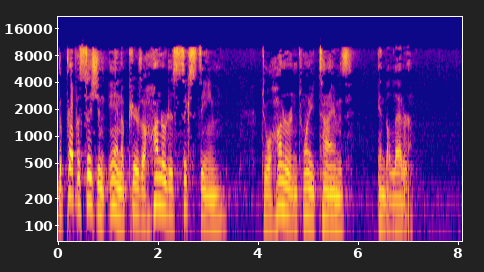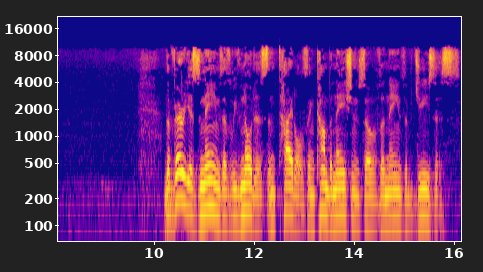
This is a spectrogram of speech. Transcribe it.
The preposition in appears 116 to 120 times in the letter. The various names, as we've noticed, and titles and combinations of the names of Jesus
